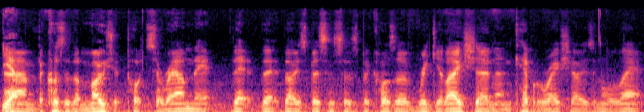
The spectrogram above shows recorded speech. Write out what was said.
Yeah. Um, because of the moat it puts around that, that, that those businesses, because of regulation and capital ratios and all that.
